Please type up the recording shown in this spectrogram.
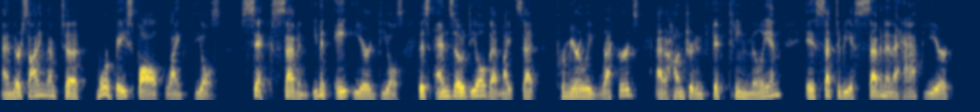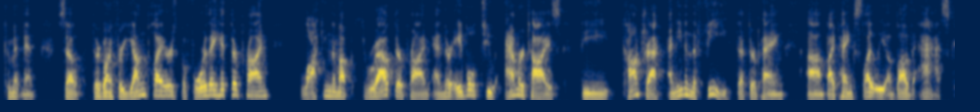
and they're signing them to more baseball length deals. Six, seven, even eight year deals. This Enzo deal that might set Premier League records at 115 million is set to be a seven and a half year commitment. So they're going for young players before they hit their prime, locking them up throughout their prime, and they're able to amortize the contract and even the fee that they're paying um, by paying slightly above ask,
